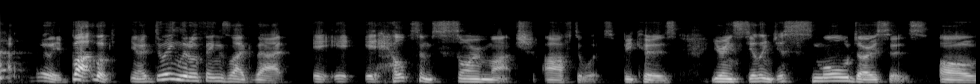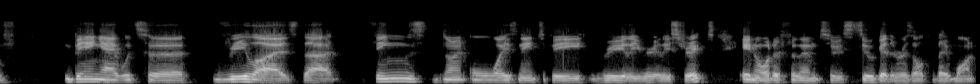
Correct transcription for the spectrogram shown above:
really, but look, you know, doing little things like that it, it, it, helps them so much afterwards because you're instilling just small doses of being able to realize that things don't always need to be really really strict in order for them to still get the result that they want.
